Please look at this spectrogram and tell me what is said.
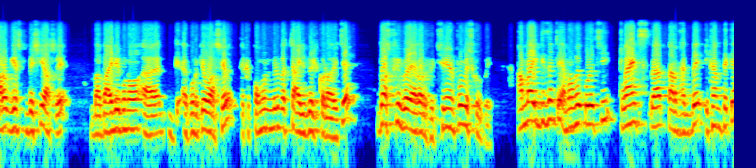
আরও গেস্ট বেশি আসে বা বাইরে কোনো কোনো কেউ আসে, একটা কমন বেড বা চাইল্ড বেড করা হয়েছে, দশ ফিট বা এগারো ফিট সেখানে প্রবেশ করবে। আমরা এই ডিজাইনটা এমন ভাবে করেছি ক্লায়েন্টসরা তারা থাকবে, এখান থেকে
